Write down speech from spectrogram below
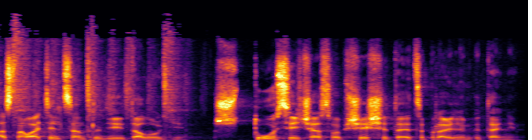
основатель Центра диетологии. Что сейчас вообще считается правильным питанием?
